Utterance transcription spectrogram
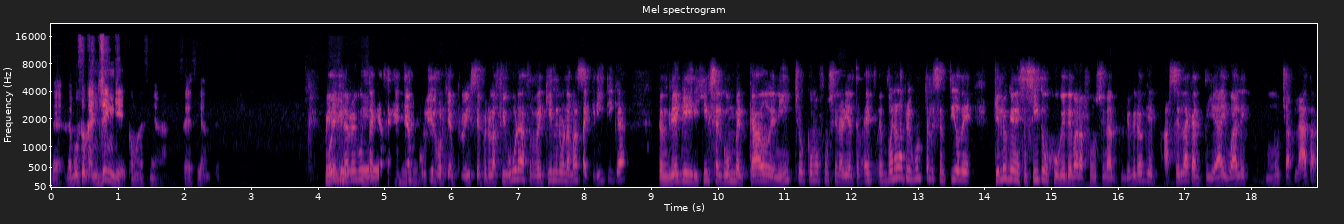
le, le puso canjengue, como decía, se decía antes. Mira, aquí la pregunta eh, que hace Cristian Pulido, por ejemplo, dice, pero las figuras requieren una masa crítica, ¿tendría que dirigirse a algún mercado de nicho? ¿Cómo funcionaría el tema? Es, es buena la pregunta en el sentido de qué es lo que necesita un juguete para funcionar. Yo creo que hacer la cantidad igual es mucha plata.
